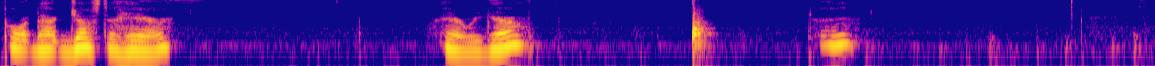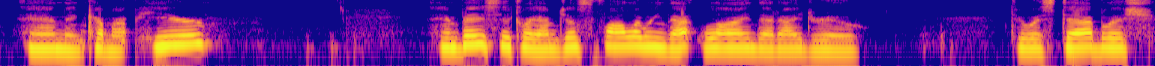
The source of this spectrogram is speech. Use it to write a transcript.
Pull it back just a hair. There we go. Okay. And then come up here. And basically I'm just following that line that I drew to establish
